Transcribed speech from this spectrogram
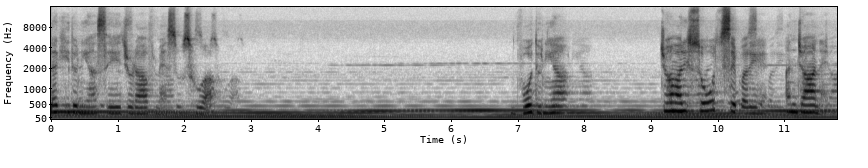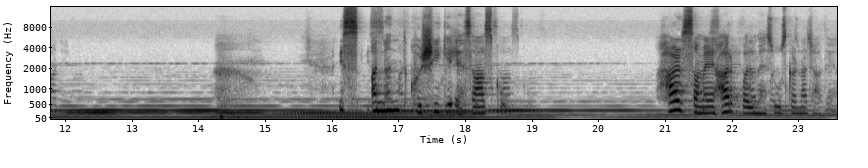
अलग ही दुनिया से जुड़ाव महसूस हुआ। वो दुनिया जो हमारी सोच से परे है, अनजान है। इस अनंत खुशी के एहसास को हर समय, हर पल महसूस करना चाहते हैं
